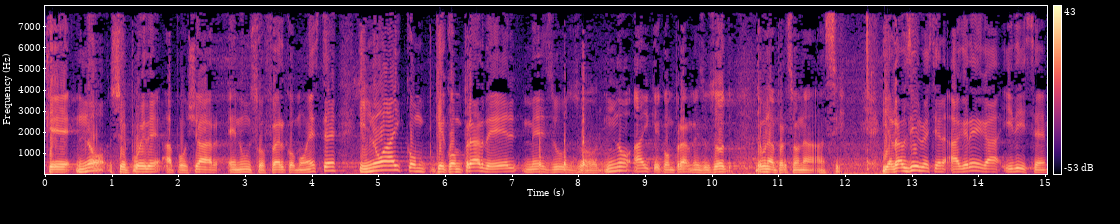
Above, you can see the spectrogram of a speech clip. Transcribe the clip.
que no se puede apoyar en un sofer como este y no hay que comprar de él mezuzot. No hay que comprar mezuzot de una persona así. Y el Rab Silvestian agrega y dice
